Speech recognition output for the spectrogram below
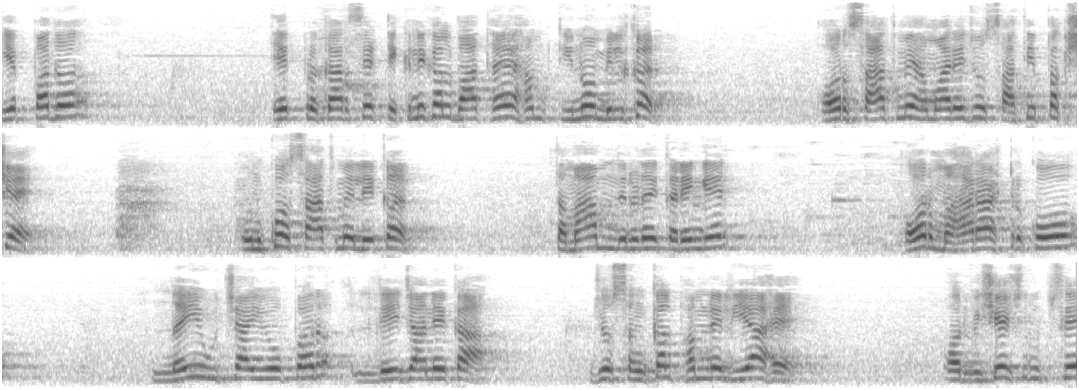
ये पद एक प्रकार से टेक्निकल बात है, हम तीनों मिलकर और साथ में हमारे जो साथी पक्ष है, उनको साथ में लेकर तमाम निर्णय करेंगे और महाराष्ट्र को नई ऊंचाइयों पर ले जाने का जो संकल्प हमने लिया है और विशेष रूप से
